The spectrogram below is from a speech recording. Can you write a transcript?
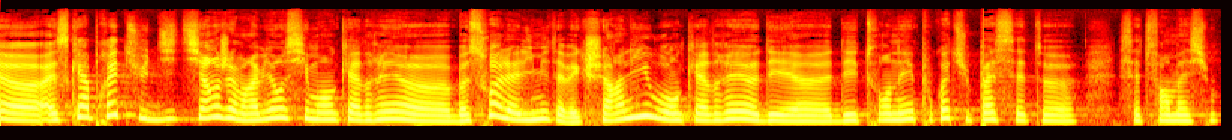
euh, est-ce qu'après tu dis tiens, j'aimerais bien aussi m'encadrer, euh, bah, soit à la limite avec Charlie ou encadrer euh, des, des tournées? Pourquoi tu passes cette, cette formation?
